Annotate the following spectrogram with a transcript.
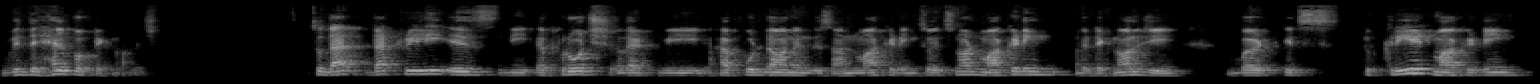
with the help of technology so that that really is the approach that we have put down in this unmarketing. So it's not marketing the technology but it's to create marketing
